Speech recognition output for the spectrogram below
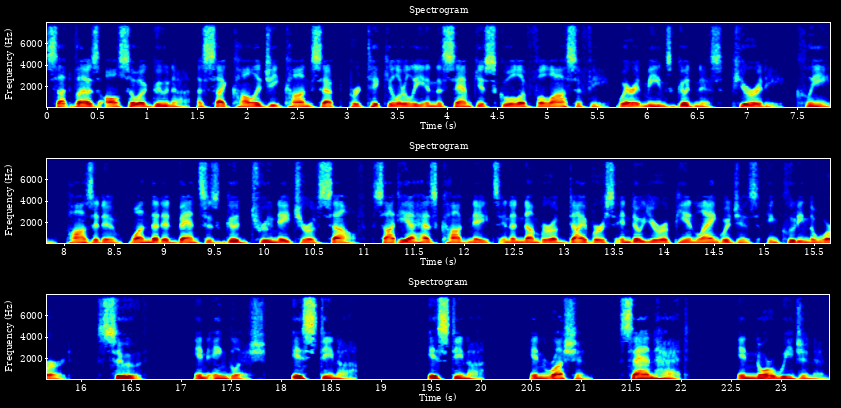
Sattva is also a guna, a psychology concept particularly in the Samkhya school of philosophy, where it means goodness, purity, clean, positive, one that advances good true nature of self. Satya has cognates in a number of diverse Indo-European languages, including the word sooth in English, istina, istina in Russian, sanhet in Norwegian and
